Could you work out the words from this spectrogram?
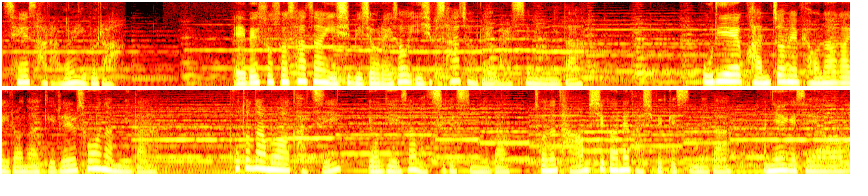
새 사람을 입으라. 에베소서 4장 22절에서 24절의 말씀입니다. 우리의 관점의 변화가 일어나기를 소원합니다. 포도나무와 가지, 여기에서 마치겠습니다. 저는 다음 시간에 다시 뵙겠습니다. 안녕히 계세요.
